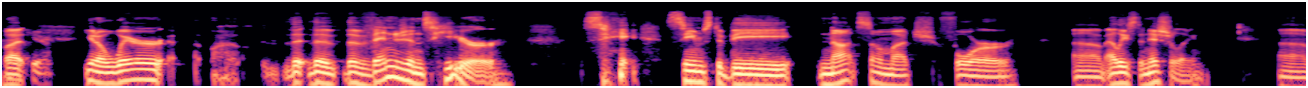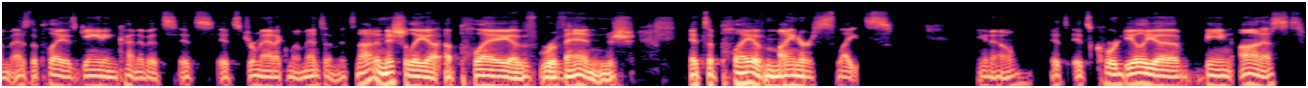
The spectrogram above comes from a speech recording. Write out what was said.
But you. you. know where the the the vengeance here seems to be not so much for um, at least initially um, as the play is gaining kind of its its its dramatic momentum. It's not initially a, a, play of revenge; it's a play of minor slights. You know, it's it's Cordelia being honest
